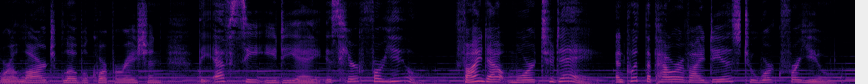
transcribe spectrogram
or a large global corporation, the FCEDA is here for you. Find out more today and put the power of ideas to work for you.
